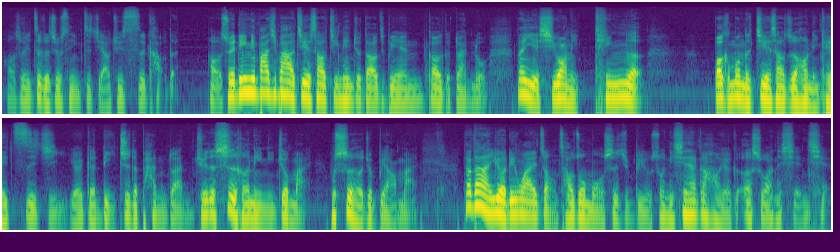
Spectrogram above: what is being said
好，所以这个就是你自己要去思考的。好，所以零零八七八的介绍今天就到这边告一个段落。那也希望你听了宝可梦的介绍之后，你可以自己有一个理智的判断，觉得适合你你就买。不适合就不要买。那当然也有另外一种操作模式，就比如说你现在刚好有个二十万的闲钱，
